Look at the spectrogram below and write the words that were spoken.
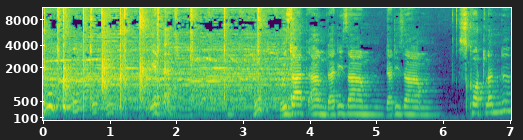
yeah. Who's that? Um, that is um, that is um, Scotland. Uh,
